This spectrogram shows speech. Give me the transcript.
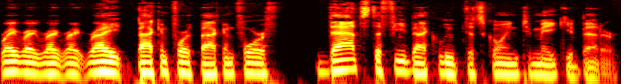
write, write, write, write, write, back and forth, back and forth. That's the feedback loop that's going to make you better.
